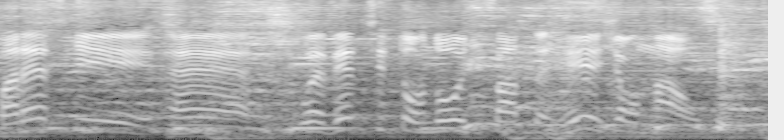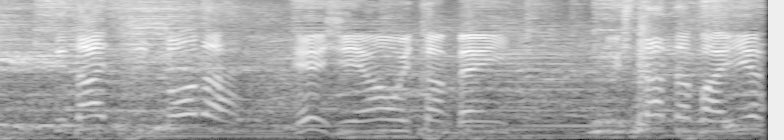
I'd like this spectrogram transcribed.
parece que é, o evento se tornou de fato regional. Cidades de toda a região e também do estado da Bahia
